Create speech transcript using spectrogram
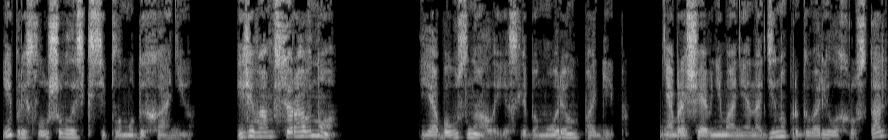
и прислушивалась к сиплому дыханию. Или вам все равно? Я бы узнала, если бы море он погиб. Не обращая внимания на Дину, проговорила Хрусталь,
